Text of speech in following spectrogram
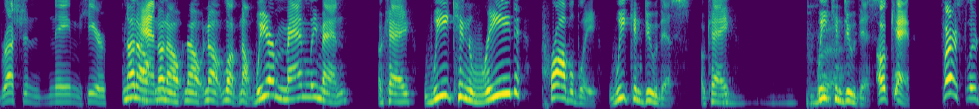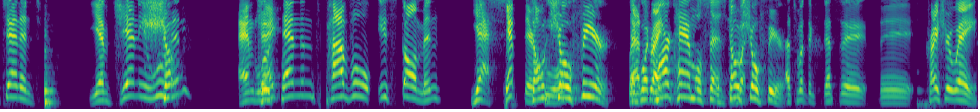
Russian name here. No, no, And- no, no, no, no. Look, no. We are manly men. Okay, we can read. Probably, we can do this. Okay, we can do this. Okay. First Lieutenant Yevgeny Lunin and Okay. Lieutenant Pavel Istomin. Yes. Yep, Don't cool. show fear. Like That's what right. Mark Hamill says. Don't what- show fear. That's what the that's the the Kreischer way.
